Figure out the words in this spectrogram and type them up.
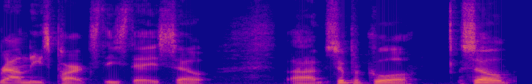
around these parts these days. So uh, super cool. So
